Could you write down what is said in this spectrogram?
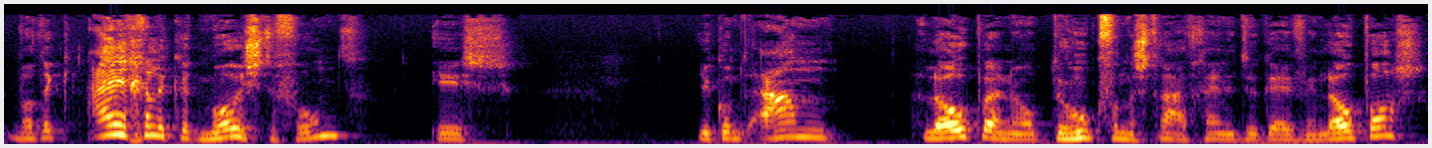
wat ik eigenlijk het mooiste vond, is... Je komt aanlopen en op de hoek van de straat ga je natuurlijk even in looppas.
